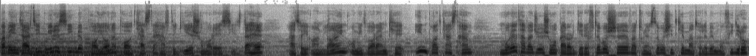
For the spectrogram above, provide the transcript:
و به این ترتیب می‌رسیم به پایان پادکست هفتگی شماره 13 عطای آنلاین. امیدوارم که این پادکست هم مورد توجه شما قرار گرفته باشه و تونسته باشید که مطالب مفیدی رو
